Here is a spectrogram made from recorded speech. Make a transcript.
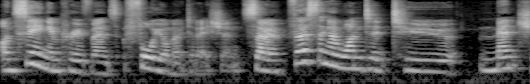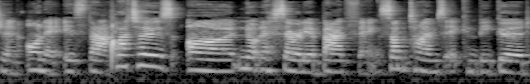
on seeing improvements for your motivation. So first thing I wanted to mention on it is that plateaus are not necessarily a bad thing. Sometimes it can be good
